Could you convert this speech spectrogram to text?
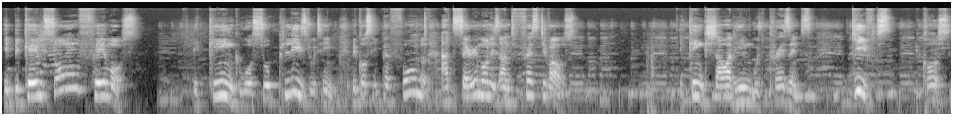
He became so famous the king was so pleased with him because he performed at ceremonies and festivals. The king showered him with presents, gifts, because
